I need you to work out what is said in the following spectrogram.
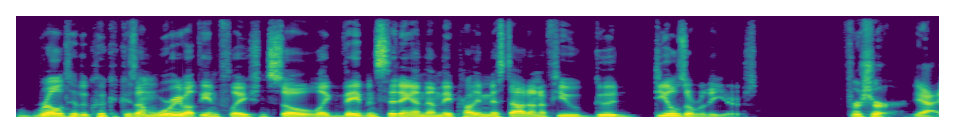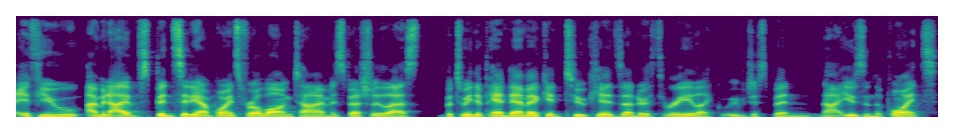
relatively quickly because I'm worried about the inflation. So like they've been sitting on them. They probably missed out on a few good deals over the years. For sure. Yeah. If you, I mean, I've been sitting on points for a long time, especially last between the pandemic and two kids under three. Like we've just been not using the points.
